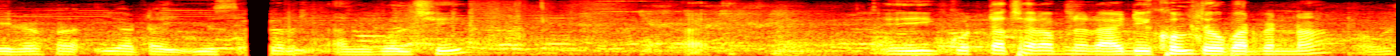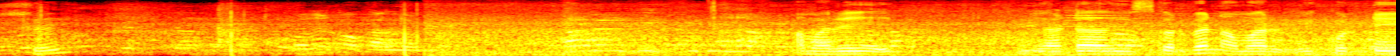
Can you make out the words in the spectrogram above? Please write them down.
এই রেফার ইয়াটা ইউজ করে আমি বলছি, এই কোডটা ছাড়া আপনার আইডি খুলতেও পারবেন না, অবশ্যই। আমার এই ইয়াটা ইউজ করবেন। আমার এই কোডটি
